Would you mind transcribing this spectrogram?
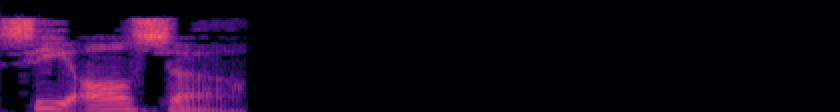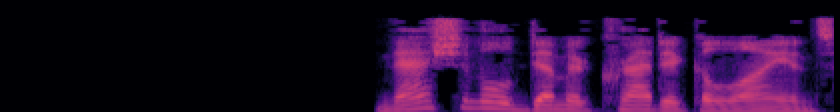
See also. National Democratic Alliance.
